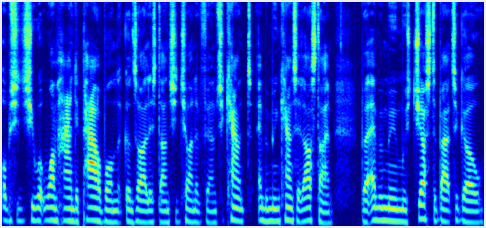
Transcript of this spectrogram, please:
obviously she got one-handed power bomb that Gonzalez done. She trying to um, she count Ember Moon counted it last time, but Ember Moon was just about to go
